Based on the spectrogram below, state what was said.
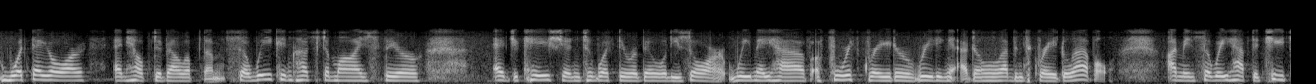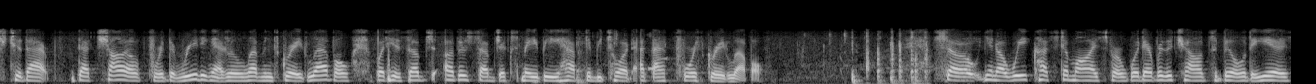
what they are and help develop them. So we can customize their education to what their abilities are. We may have a fourth grader reading at an 11th grade level. I mean, so we have to teach to that, that child for the reading at an 11th grade level, but his other subjects maybe have to be taught at that fourth grade level. So, you know, we customize for whatever the child's ability is.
